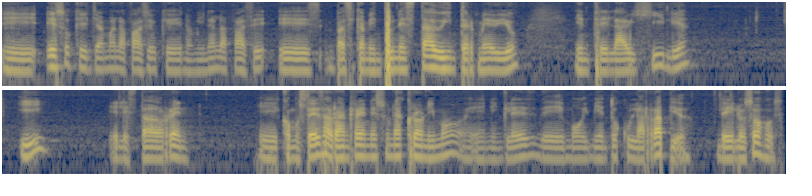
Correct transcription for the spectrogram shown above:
eh, eso que llama la fase o que denomina la fase es básicamente un estado intermedio entre la vigilia y el estado REN. Eh, como ustedes sabrán, REN es un acrónimo en inglés de movimiento ocular rápido de los ojos,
